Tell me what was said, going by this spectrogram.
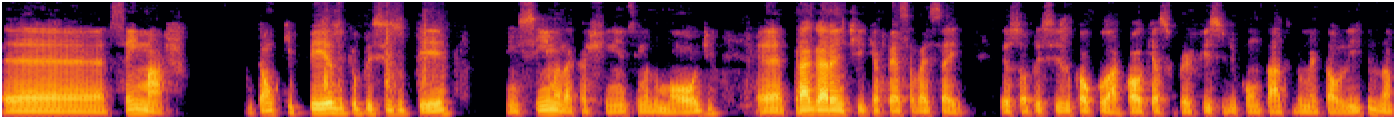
é, sem macho. Então, que peso que eu preciso ter em cima da caixinha, em cima do molde, é, para garantir que a peça vai sair? Eu só preciso calcular qual que é a superfície de contato do metal líquido na,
